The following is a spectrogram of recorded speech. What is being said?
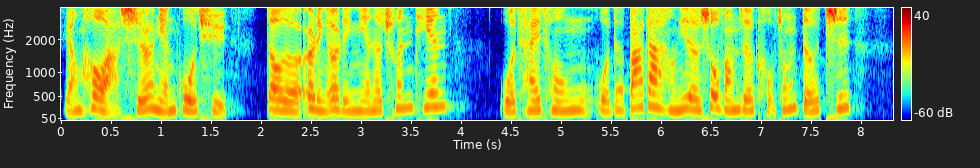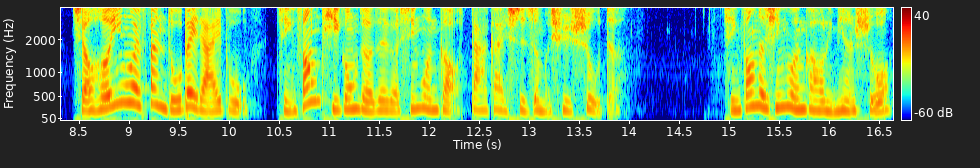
然后啊，十二年过去，到了二零二零年的春天，我才从我的八大行业的受访者口中得知，小何因为贩毒被逮捕。警方提供的这个新闻稿大概是这么叙述的：警方的新闻稿里面说，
